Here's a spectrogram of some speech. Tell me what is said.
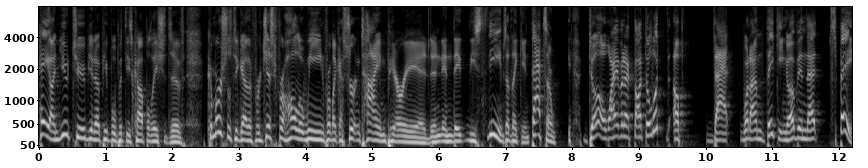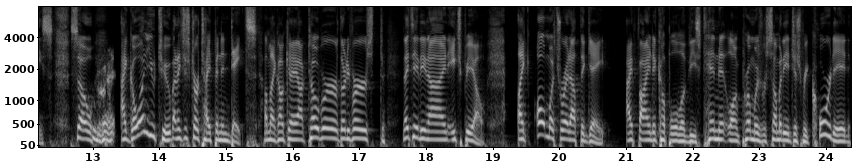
hey, on YouTube, you know, people put these compilations of commercials together for just for Halloween from like a certain time period and, and they, these themes. I'm thinking, that's a duh. Why haven't I thought to look up that what I'm thinking of in that space? So Right. I go on YouTube and I just start typing in dates. I'm like, okay, October 31st, 1989, HBO. Like almost right out the gate. I find a couple of these 10 minute long promos where somebody had just recorded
